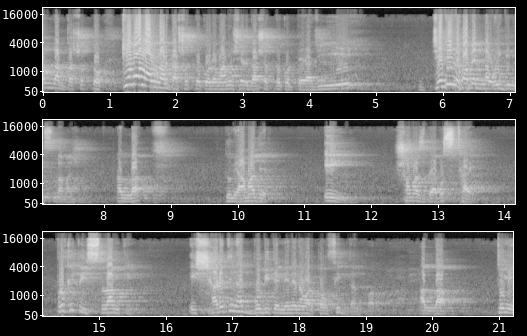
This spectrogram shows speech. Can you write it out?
আল্লাহর দাসত্ব, কেবল আল্লাহর দাসত্ব করো মানুষের দাসত্ব করতে রাজি? যেদিন হবেন না ওই দিন ইসলাম আসবে। আল্লাহ, তুমি আমাদের এই সমাজ ব্যবস্থায় প্রকৃত ইসলামকে এই সাড়ে তিন হাত বডিতে মেনে নেওয়ার তৌফিক দান করো। আল্লাহ, তুমি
